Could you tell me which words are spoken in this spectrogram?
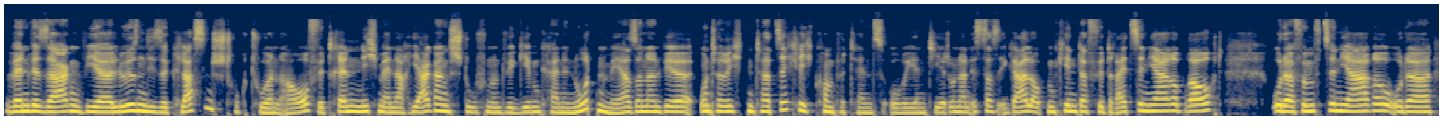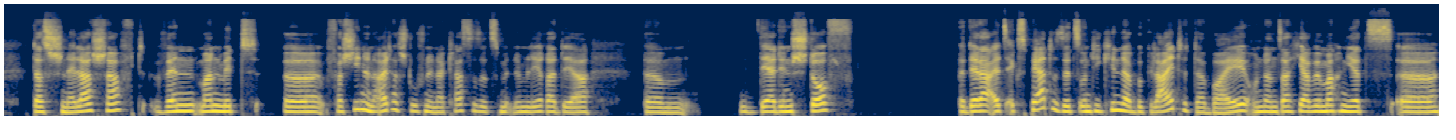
wenn wir sagen, wir lösen diese Klassenstrukturen auf, wir trennen nicht mehr nach Jahrgangsstufen und wir geben keine Noten mehr, sondern wir unterrichten tatsächlich kompetenzorientiert. Und dann ist das egal, ob ein Kind dafür 13 Jahre braucht oder 15 Jahre oder das schneller schafft, wenn man mit äh, verschiedenen Altersstufen in der Klasse sitzt, mit einem Lehrer, der, ähm, der den Stoff der da als Experte sitzt und die Kinder begleitet dabei und dann sagt, ja, wir machen jetzt äh,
